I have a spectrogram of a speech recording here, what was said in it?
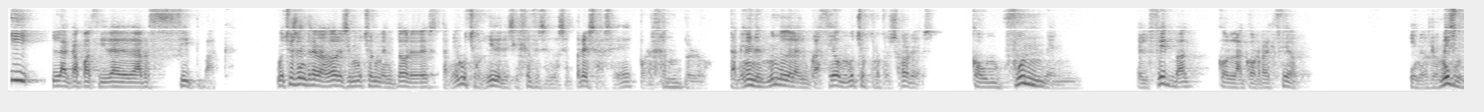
y la capacidad de dar feedback. Muchos entrenadores y muchos mentores, también muchos líderes y jefes en las empresas, ¿eh? por ejemplo, también en el mundo de la educación, muchos profesores, confunden el feedback con la corrección. Y no es lo mismo.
